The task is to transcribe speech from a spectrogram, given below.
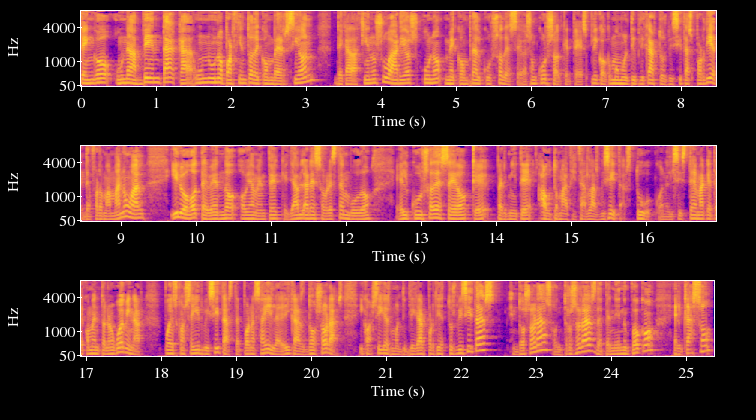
tengo una venta, un 1% de conversión de cada 100 usuarios, uno me compra el curso de SEO. Es un curso que te explico cómo multiplicar tus visitas por 10 de forma manual y luego te vendo, obviamente, que ya hablaré sobre este embudo, el curso de SEO que permite automatizar las visitas. Tú, con el sistema que te comento en el webinar, puedes conseguir visitas, te pones ahí, le dedicas dos horas y consigues multiplicar por 10 tus visitas en dos horas o en tres horas, dependiendo un poco el caso,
